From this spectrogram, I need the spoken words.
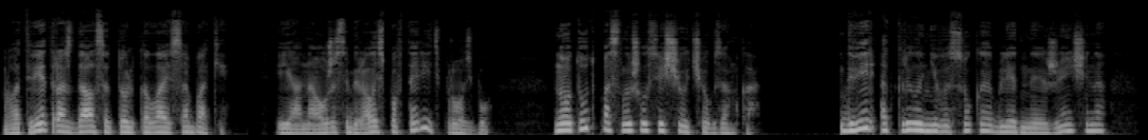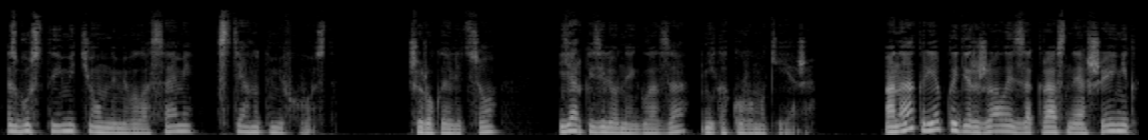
В ответ раздался только лай собаки, и она уже собиралась повторить просьбу — но тут послышался щелчок замка. Дверь открыла невысокая бледная женщина с густыми темными волосами, стянутыми в хвост. Широкое лицо, ярко-зеленые глаза, никакого макияжа. Она крепко держалась за красный ошейник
